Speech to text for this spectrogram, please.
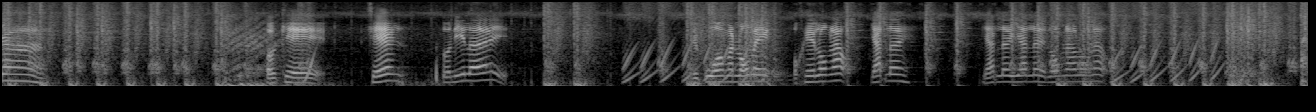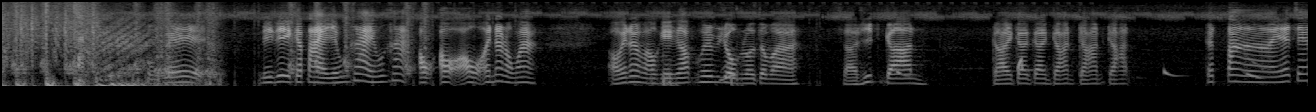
ย่า โอเค เชนตัวนี้เลย เดี๋ยวกลัวมันล้มเอง โอเคล้มแล้ว ยัดเลย ยัดเลย ยัดเลย ล้มแล้วล้มแล้ว โอเค นี่นี่กระต่ายอย่าเพิ่งฆ่าอย่าเพิ่งฆ่า เอาเอาเอาไอ้นั่นออกมา เอาไอ้นั่นมา โอเคครับเพื่อนผู้ชมเราจะมาสาธิตการ การการการการการการกระต่ายนะจ๊ะ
